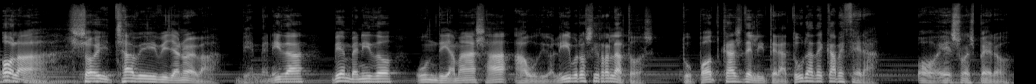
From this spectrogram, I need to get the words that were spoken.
Hola, soy Xavi Villanueva. Bienvenida, bienvenido un día más a Audiolibros y Relatos, tu podcast de literatura de cabecera. O eso espero.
